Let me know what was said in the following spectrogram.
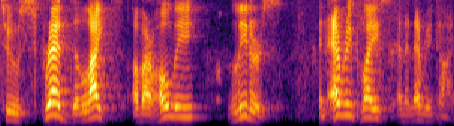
to spread the light of our holy leaders in every place and in every time.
